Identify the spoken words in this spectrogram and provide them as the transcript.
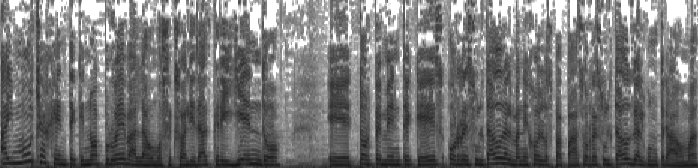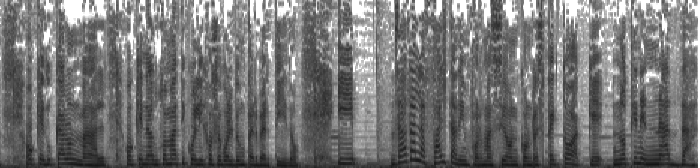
hay mucha gente que no aprueba la homosexualidad creyendo eh, torpemente que es o resultado del manejo de los papás o resultados de algún trauma o que educaron mal o que en automático el hijo se vuelve un pervertido. Y dada la falta de información con respecto a que no tiene nada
